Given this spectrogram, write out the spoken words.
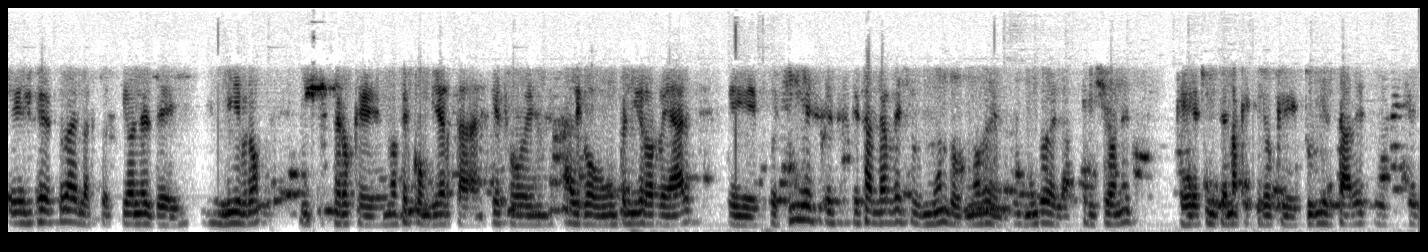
es, una de las cuestiones del libro. Y espero que no se convierta eso en algo, un peligro real. Eh, pues sí, es, es, hablar de sus mundos, ¿no? Del, mundo de las prisiones, que es un tema que creo que tú bien sabes, que,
